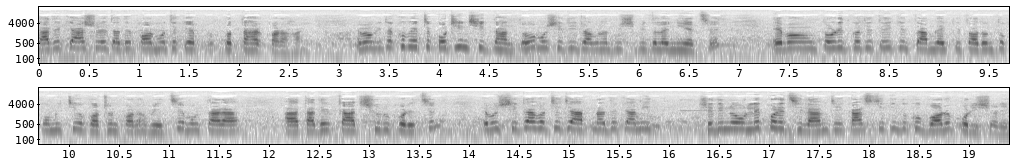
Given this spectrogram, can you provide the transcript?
তাদেরকে আসলে তাদের কর্ম থেকে প্রত্যাহার করা হয়। এবং এটা খুব একটা কঠিন সিদ্ধান্ত, এবং সেটি জগন্নাথ বিশ্ববিদ্যালয় নিয়েছে। এবং তড়িৎ গতিতেই কিন্তু আমরা একটি তদন্ত কমিটিও গঠন করা হয়েছে, এবং তারা তাদের কাজ শুরু করেছেন। এবং সেটা হচ্ছে যে আপনাদেরকে আমি সেদিনও উল্লেখ করেছিলাম যে কাজটি কিন্তু খুব বড় পরিসরে।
